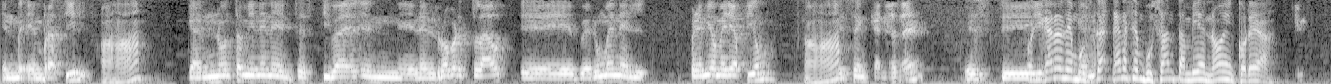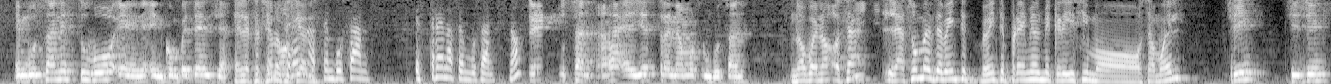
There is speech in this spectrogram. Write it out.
en, en Brasil. Ajá. Ganó también en el festival, en, en el Robert Cloud eh, Verumen, el premio Media Film, Ajá. que es en Canadá. Este, Oye, ganan en Busan, ganas en Busan también, ¿no? En Corea. En Busan estuvo en, en competencia. En la sección Estrenas oficial. Estrenas en Busan. Estrenas en Busan, ¿no? Sí, en Busan. Ajá, ahí estrenamos en Busan. No, bueno, o sea, la suma es de 20, 20 premios, mi queridísimo Samuel. Sí, sí, sí.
